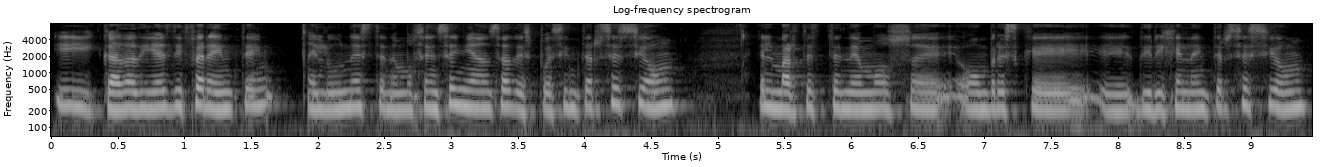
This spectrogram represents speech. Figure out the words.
Y cada día es diferente. El lunes tenemos enseñanza, después intercesión. El martes tenemos eh, hombres que eh, dirigen la intercesión.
